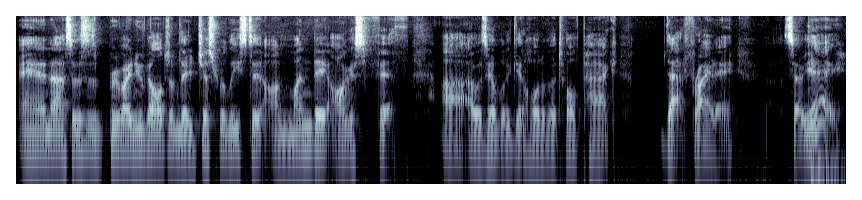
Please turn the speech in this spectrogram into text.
and uh, so this is brewed by New Belgium. They just released it on Monday, August fifth. Uh, I was able to get hold of a twelve pack that Friday. So, yay!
